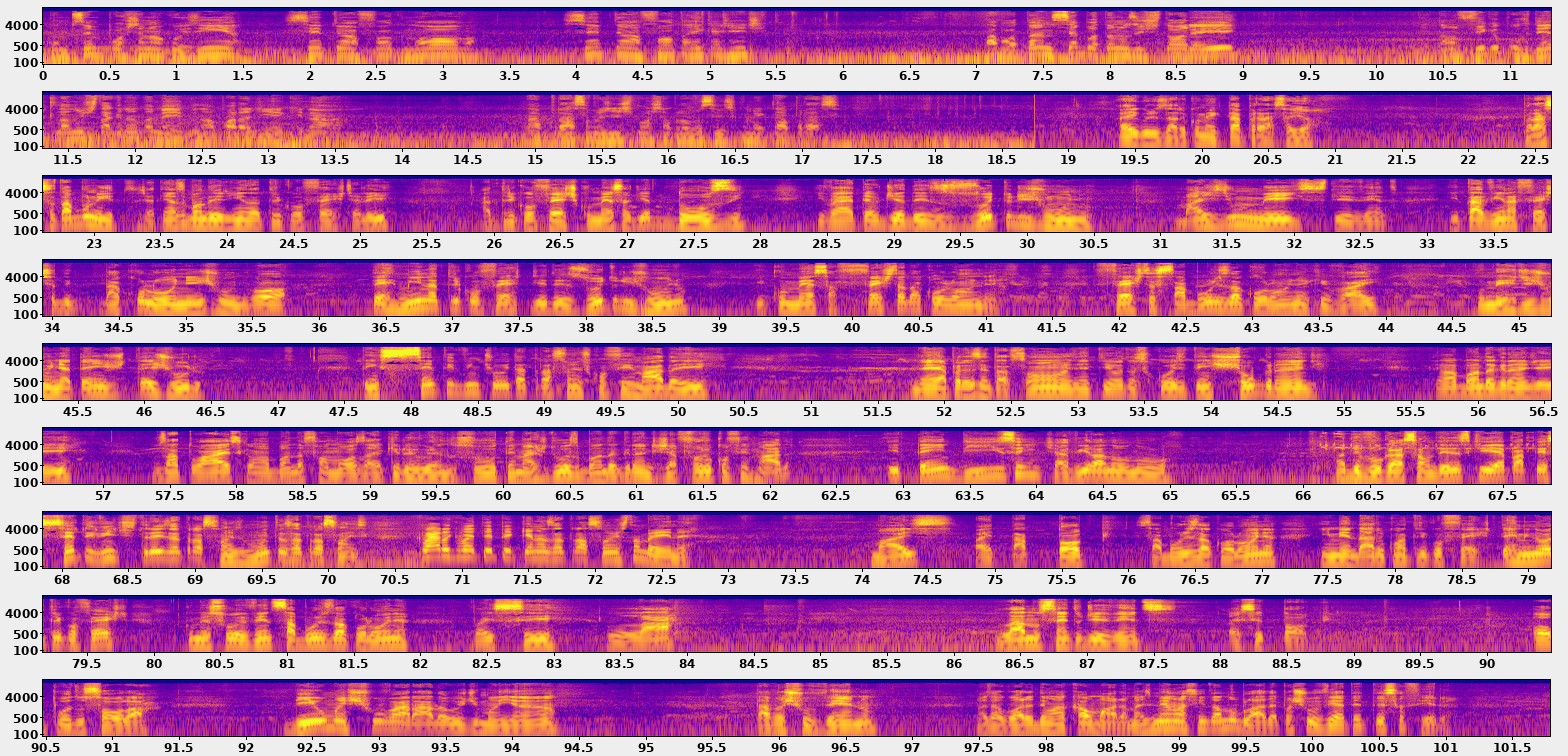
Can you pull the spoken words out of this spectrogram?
Estamos sempre postando uma coisinha, sempre tem uma foto nova, sempre tem uma foto aí que a gente tá botando, sempre botando uns stories aí. Então fica por dentro lá no Instagram também. Vou dar uma paradinha aqui na na praça pra gente mostrar pra vocês como é que tá a praça. Aí, gurizada, como é que tá a praça aí, ó. Praça tá bonita. Já tem as bandeirinhas da Tricofest ali. A Tricofest começa dia 12 e vai até o dia 18 de junho. Mais de um mês de evento. E tá vindo a festa de, da colônia em junho. Ó, termina a Tricofest dia 18 de junho e começa a festa da colônia. Festa Sabores da Colônia que vai o mês de junho até, até julho. Tem 128 atrações confirmadas aí. Né, apresentações, entre outras coisas, tem show grande. Tem uma banda grande aí, os atuais, que é uma banda famosa aqui do Rio Grande do Sul. Tem mais duas bandas grandes que já foram confirmadas. E tem, dizem, já vi lá no, no a divulgação deles que é para ter 123 atrações, muitas atrações. Claro que vai ter pequenas atrações também, né? Mas vai estar tá top. Sabores da Colônia emendado com a Tricofest. Terminou a Tricofest, começou o evento Sabores da Colônia, vai ser lá Lá no centro de eventos. Vai ser top. Ó o pôr do sol lá. Deu uma chuvarada hoje de manhã. Tava chovendo. Mas agora deu uma acalmada. Mas mesmo assim tá nublado. É pra chover até terça-feira.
